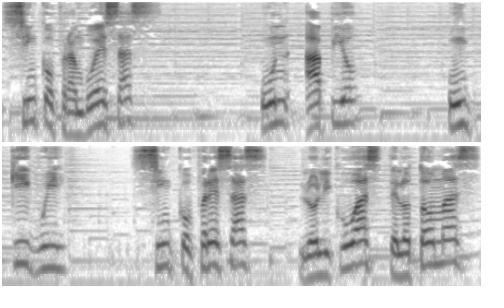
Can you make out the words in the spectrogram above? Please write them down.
cinco frambuesas, un apio, un kiwi, cinco fresas, lo licúas, te lo tomas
